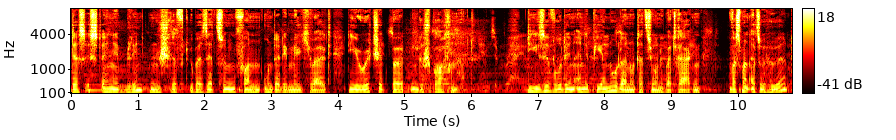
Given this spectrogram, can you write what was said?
Das ist eine Blindenschriftübersetzung von Unter dem Milchwald, die Richard Burton gesprochen hat. Diese wurde in eine Pianola-Notation übertragen. Was man also hört,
